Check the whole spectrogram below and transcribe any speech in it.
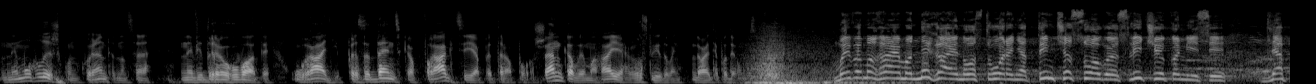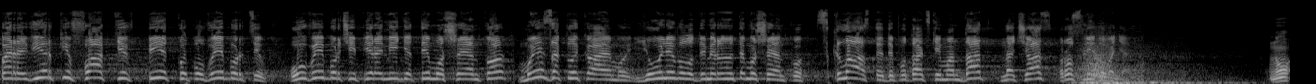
не могли ж конкуренти на це не відреагувати у раді. Президентська фракція Петра Порошенка вимагає розслідувань. Давайте подивимося. Ми вимагаємо негайного створення тимчасової слідчої комісії для перевірки фактів підкупу виборців у виборчій піраміді Тимошенко. Ми закликаємо Юлію Володимирівну Тимошенко скласти депутатський мандат на час розслідування. Ну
